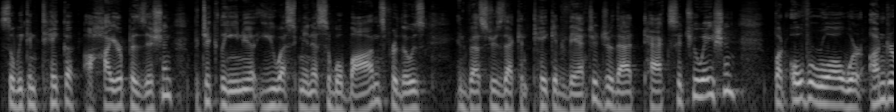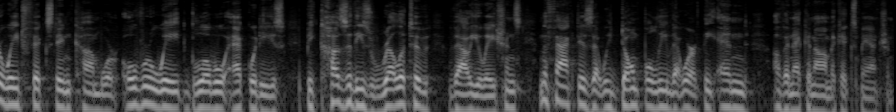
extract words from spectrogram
so we can take a, a, higher position, particularly in U.S. municipal bonds for those investors that can take advantage of that tax situation. But overall, we're underweight fixed income, we're overweight global equities because of these relative valuations. And the fact is that we don't believe that we're at the end of an economic expansion.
